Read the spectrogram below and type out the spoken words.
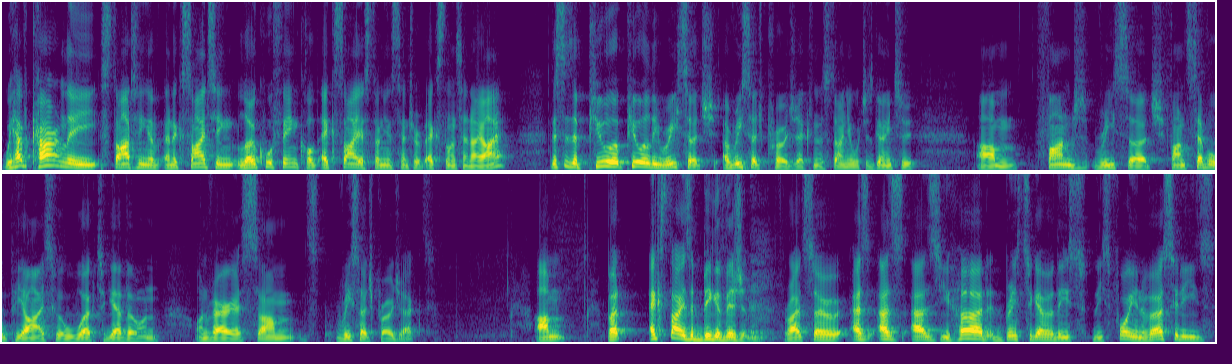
we have currently starting an exciting local thing called XI, Estonian Center of Excellence in AI. This is a pure, purely research, a research project in Estonia, which is going to um, fund research, fund several PIs who will work together on on various um, research projects. Um, but XDAI is a bigger vision, right? So as, as, as you heard, it brings together these, these four universities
